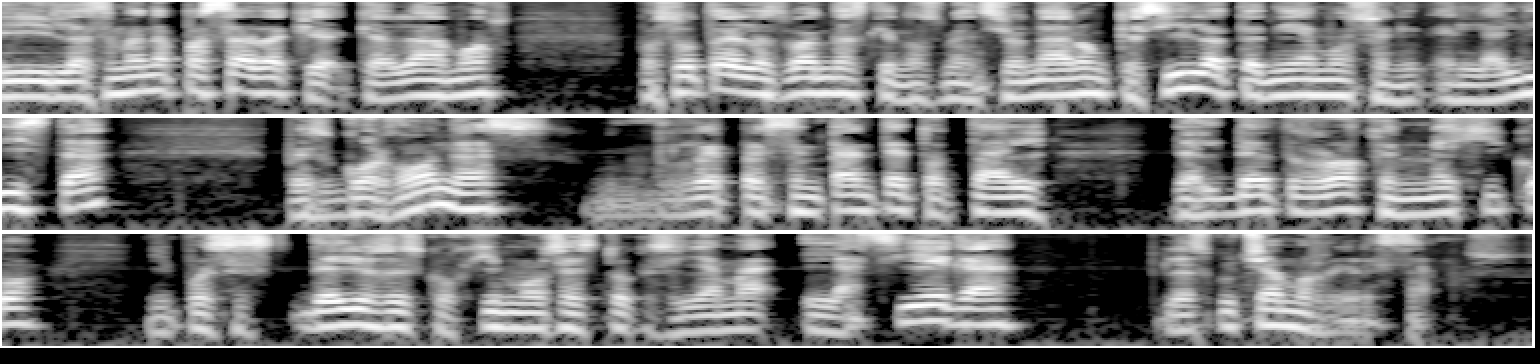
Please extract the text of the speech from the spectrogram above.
y la semana pasada que, que hablamos, pues otra de las bandas que nos mencionaron, que sí la teníamos en, en la lista, pues Gorgonas, representante total del death rock en México, y pues de ellos escogimos esto que se llama La Ciega. La escuchamos, regresamos.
